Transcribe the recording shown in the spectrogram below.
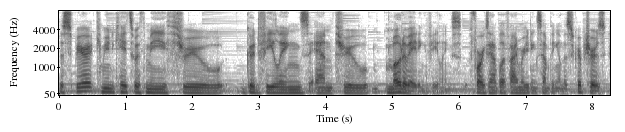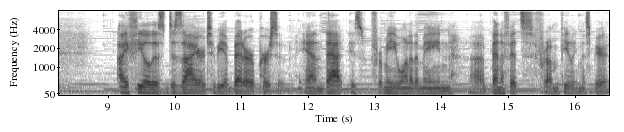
The Spirit communicates with me through good feelings and through motivating feelings. For example, if I'm reading something in the scriptures, I feel this desire to be a better person. And that is, for me, one of the main uh, benefits from feeling the Spirit.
